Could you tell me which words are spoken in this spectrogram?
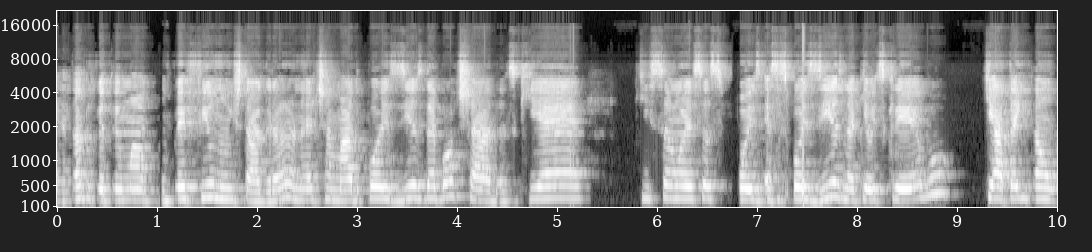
É tanto que eu tenho uma, um perfil no Instagram, né, chamado Poesias Debochadas, que é que são essas, poes, essas poesias, né, que eu escrevo, que até então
